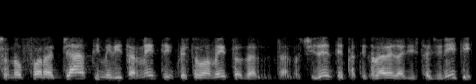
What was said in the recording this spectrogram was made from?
sono foraggiati militarmente in questo momento dal, dall'Occidente, in particolare dagli Stati Uniti,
